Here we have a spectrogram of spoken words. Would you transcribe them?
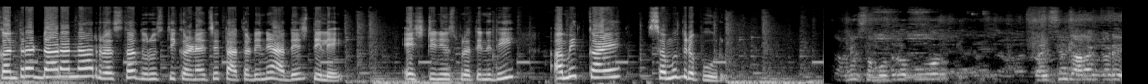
कंत्राटदारांना रस्ता दुरुस्ती करण्याचे तातडीने आदेश दिले. एस टी न्यूज प्रतिनिधी अमित काळे समुद्रपूर. आम्ही समुद्रपूर तहसीलदारांकडे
